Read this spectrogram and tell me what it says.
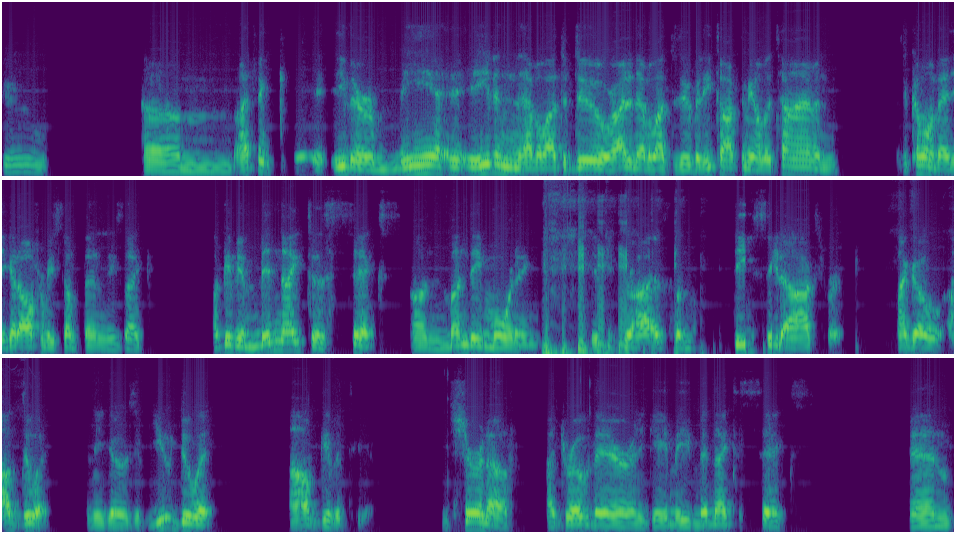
to um, I think either me, he didn't have a lot to do, or I didn't have a lot to do, but he talked to me all the time. And I said, Come on, man, you got to offer me something. And he's like, I'll give you midnight to six on Monday morning if you drive from DC to Oxford. I go, I'll do it. And he goes, If you do it, I'll give it to you. And sure enough, I drove there and he gave me midnight to six. And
